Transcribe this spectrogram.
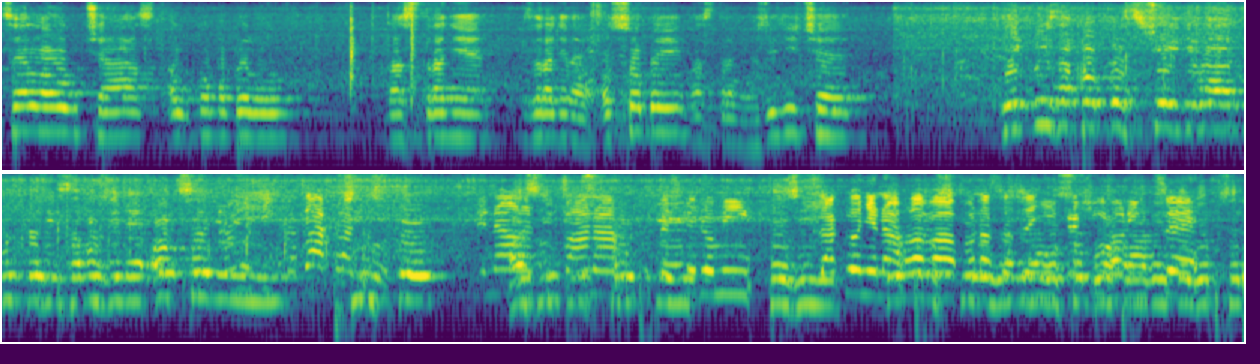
celou část automobilu na straně zraněné osoby, na straně řidiče. Děkuji za potlesk všech diváků, kteří samozřejmě oceňují přístup hasičů pána bezvědomí, kteří zakloněná hlava po vyprostili nasazení a holínce. teď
